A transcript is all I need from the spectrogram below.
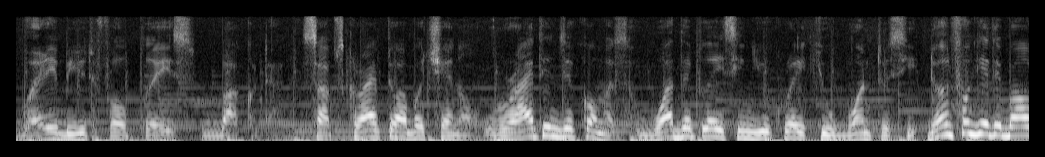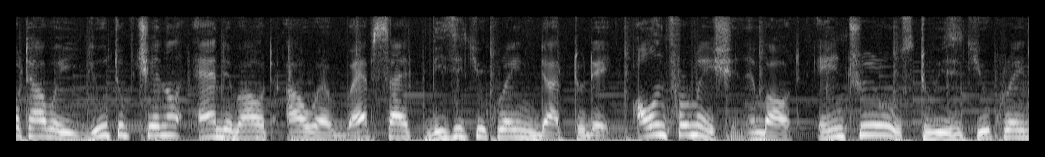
very beautiful place Bakuta. Subscribe to our channel, write in the comments what the place in Ukraine you want to see. Don't forget about our YouTube channel and about our website visitukraine.today. All information about entry rules to visit Ukraine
